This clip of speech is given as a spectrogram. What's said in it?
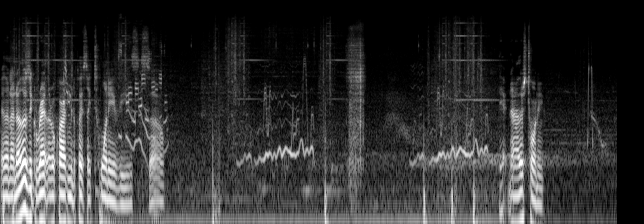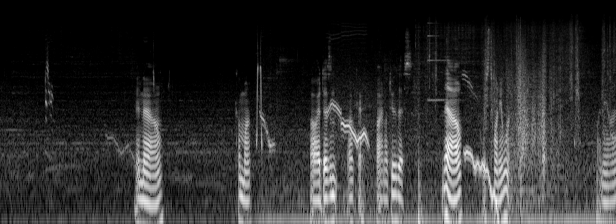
And then I know there's a grant that requires me to place like 20 of these, so... Now there's 20. And now... Come on. Oh, it doesn't... Okay, fine, I'll do this. Now, there's 21. 21.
